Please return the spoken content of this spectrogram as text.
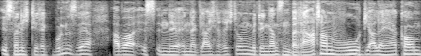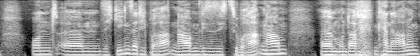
Ist zwar nicht direkt Bundeswehr, aber ist in der, in der gleichen Richtung mit den ganzen Beratern, wo die alle herkommen und ähm, sich gegenseitig beraten haben, wie sie sich zu beraten haben. Ähm, und da, keine Ahnung,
